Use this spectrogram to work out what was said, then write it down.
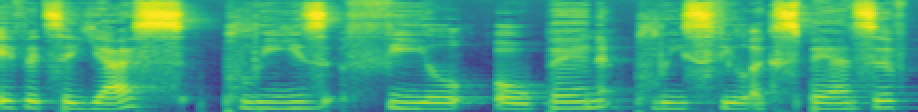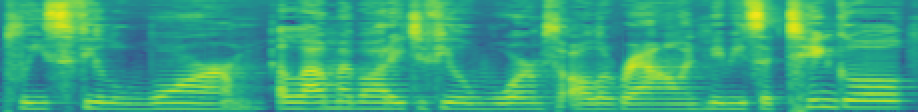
If it's a yes, please feel open. Please feel expansive. Please feel warm. Allow my body to feel warmth all around. Maybe it's a tingle.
